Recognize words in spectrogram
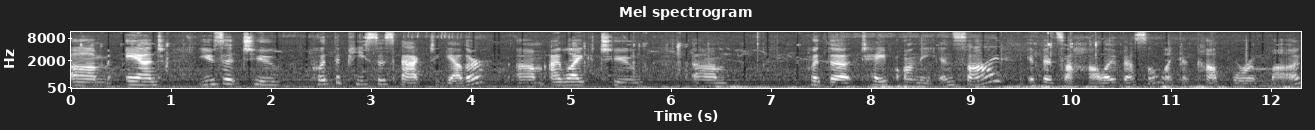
Um, and use it to put the pieces back together. Um, I like to um, put the tape on the inside if it's a hollow vessel like a cup or a mug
